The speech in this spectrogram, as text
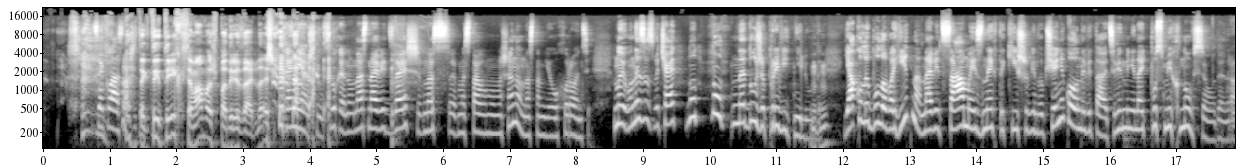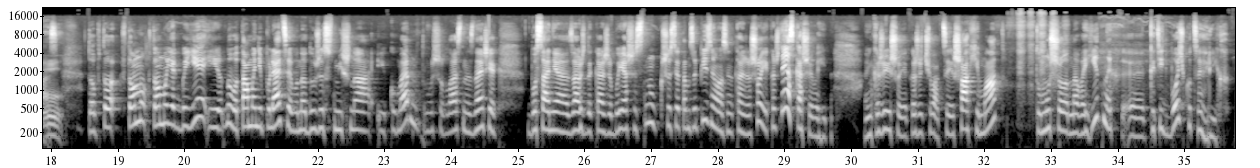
Це класно. Так ти ти їх сама можеш підрізати, знаєш? Звісно, слухай, ну в нас навіть, знаєш, в нас ми ставимо машину, у нас там є охоронці. Ну і вони зазвичай ну, ну, не дуже привітні люди. Я коли була вагітна, навіть самий з них такий, що він взагалі ніколи не вітається, він мені навіть посміхнувся один раз. О. Тобто, в тому, в тому якби є, і ну, та маніпуляція, вона дуже смішна і кумедна, тому що, власне, знаєш, як бо Саня завжди каже, бо я щось, ну, щось я там запізнювалася, він каже, що? Я кажу, я скажу, що я вагітна. А він каже, і що? Я кажу, чувак, це є шах і мат, тому що на вагітних е, катіть бочку це гріх.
